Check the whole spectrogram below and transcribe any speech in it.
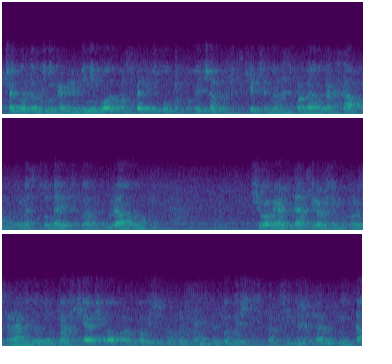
z czego to wynika? Gdyby nie było atmosfery, nie byłoby powietrza, to wszystkie przedmioty spadają tak samo. Natomiast tutaj w przypadku gradu siła grawitacji rośnie proporcjonalnie do objętości, a siła oporu powietrza proporcjonalnie do powierzchni. Stąd się bierze ta różnica.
